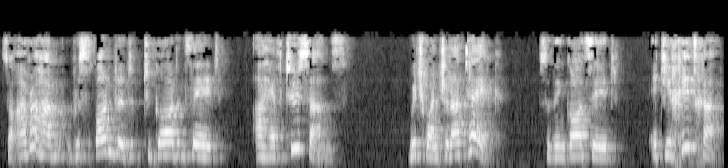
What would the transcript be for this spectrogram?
So Abraham responded to God and said, I have two sons. Which one should I take? So then God said, Et yichitcha,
